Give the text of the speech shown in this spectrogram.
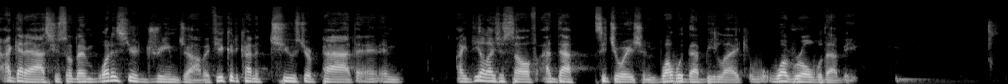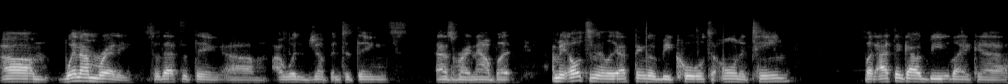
I gotta ask you. So then, what is your dream job? If you could kind of choose your path and, and idealize yourself at that situation, what would that be like? What role would that be? Um, when I'm ready. So that's the thing. Um, I wouldn't jump into things as of right now, but I mean, ultimately, I think it would be cool to own a team but I think I would be like, uh,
